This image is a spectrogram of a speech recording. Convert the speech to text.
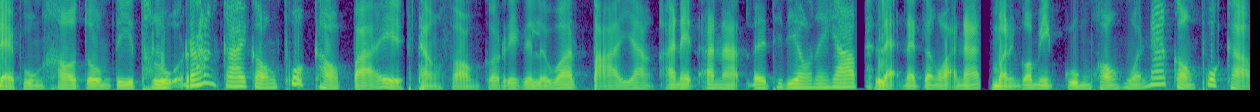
ได้พุ่งเข้าโจมตีทะลุร่างกายของพวกเขาไป ทั้งสองก็เรียกได้เลยว่าตายอย่างอเนจอนาถเลยทีเดียวนะครับ และในจังหวะนั้นมันก็มีกลุ่มของหัวหน้าของพวกเขา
